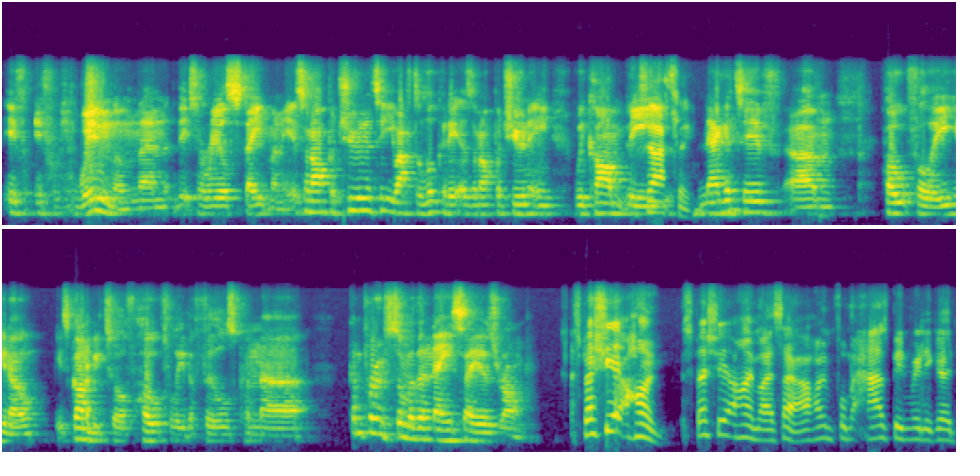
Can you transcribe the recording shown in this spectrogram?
If, if we win them, then it's a real statement. It's an opportunity. You have to look at it as an opportunity. We can't be Exactly. negative. Um, hopefully, you know, it's going to be tough. Hopefully, the Phils can uh, can prove some of the naysayers wrong. especially at home. Especially at home, like I say, our home form has been really good.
